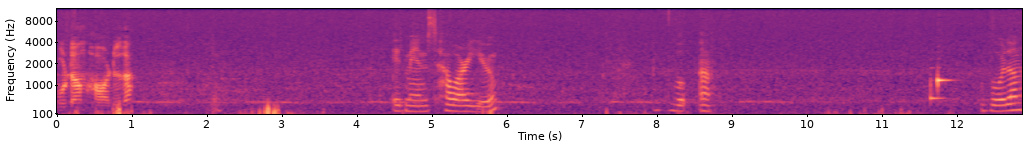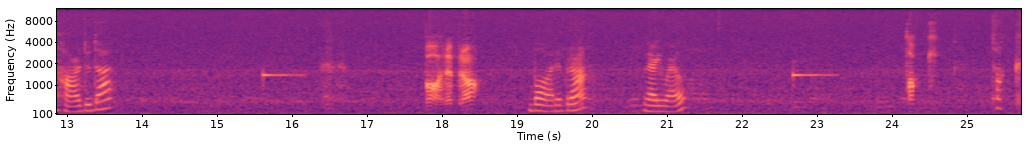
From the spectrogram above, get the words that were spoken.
Hvordan har du det? It means how are you? Hvor, ah. Hvordan har du det? Bare bra. Bare bra. Very well. Takk. Takk.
